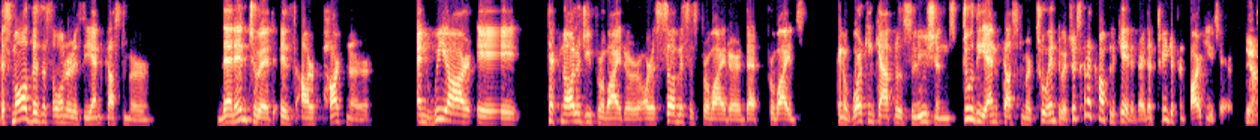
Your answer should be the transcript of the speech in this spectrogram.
the small business owner is the end customer. Then Intuit is our partner. And we are a technology provider or a services provider that provides kind of working capital solutions to the end customer through Intuit. So it's kind of complicated, right? There are three different parties here. Yeah.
